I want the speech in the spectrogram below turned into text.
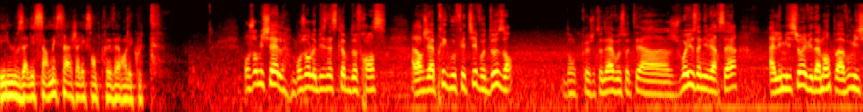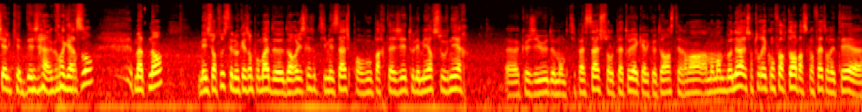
Il nous a laissé un message, Alexandre Prévert, on l'écoute. Bonjour Michel, bonjour le Business Club de France. Alors j'ai appris que vous fêtiez vos deux ans, donc euh, je tenais à vous souhaiter un joyeux anniversaire. À l'émission évidemment, pas à vous Michel qui êtes déjà un grand garçon maintenant, mais surtout c'était l'occasion pour moi de- d'enregistrer ce petit message pour vous partager tous les meilleurs souvenirs euh, que j'ai eu de mon petit passage sur le plateau il y a quelques temps. C'était vraiment un moment de bonheur et surtout réconfortant parce qu'en fait on était euh,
